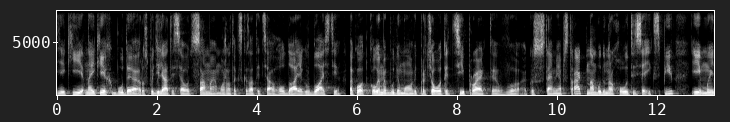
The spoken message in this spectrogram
які, на яких буде розподілятися, от саме можна так сказати, ця голда, як в бласті. Так от, коли ми будемо відпрацьовувати ці проекти в екосистемі Abstract, нам буде нараховуватися XP, і ми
